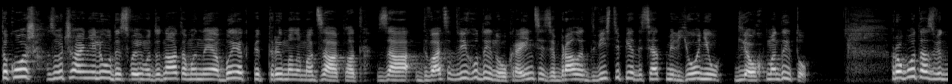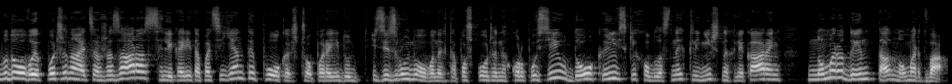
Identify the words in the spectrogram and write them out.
Також звичайні люди своїми донатами неабияк підтримали медзаклад. За 22 години українці зібрали 250 мільйонів для Охмадиту. Робота з відбудови починається вже зараз. Лікарі та пацієнти поки що переїдуть зі зруйнованих та пошкоджених корпусів до київських обласних клінічних лікарень номер 1 та номер 2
